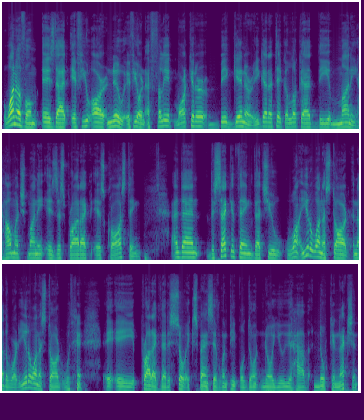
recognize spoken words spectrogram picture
One of them is that if you are new, if you're an affiliate marketer beginner, you got to take a look at the money. How much money is this product is costing? And then the second thing that you want, you don't want to start, in other words, you don't want to start with a, a product that is so expensive when people don't know you, you have no connection.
